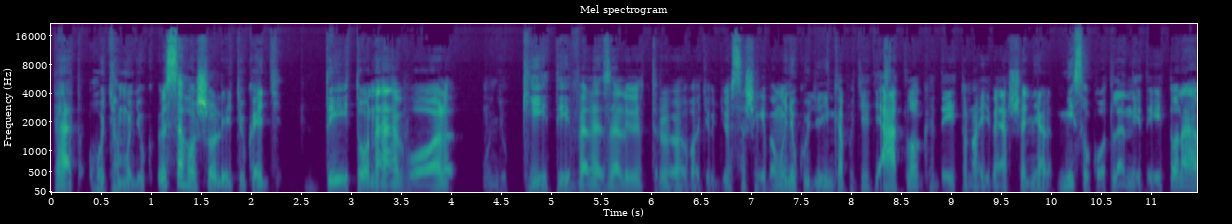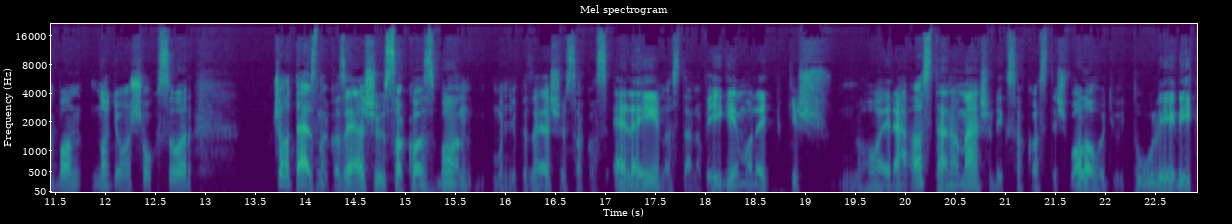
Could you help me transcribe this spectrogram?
Tehát, hogyha mondjuk összehasonlítjuk egy Daytonával, mondjuk két évvel ezelőttről, vagy úgy összességében mondjuk úgy inkább, hogy egy átlag Daytonai versennyel, mi szokott lenni Daytonában nagyon sokszor, csatáznak az első szakaszban, mondjuk az első szakasz elején, aztán a végén van egy kis hajrá, aztán a második szakaszt is valahogy úgy túlélik,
